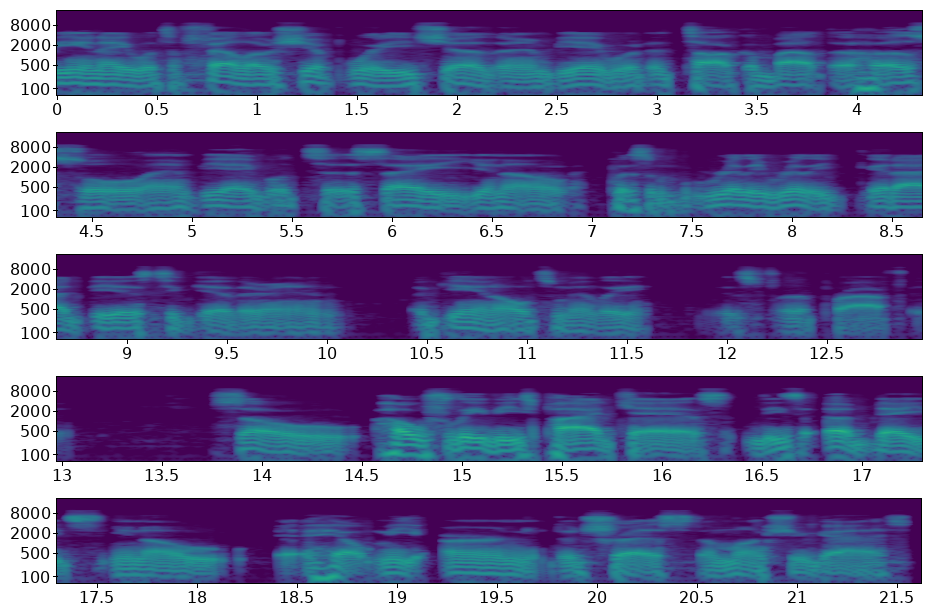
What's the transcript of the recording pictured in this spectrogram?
being able to fellowship with each other and be able to talk about the hustle and be able to say, you know, put some really, really good ideas together. And again, ultimately, is for the profit. So hopefully, these podcasts, these updates, you know, help me earn the trust amongst you guys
